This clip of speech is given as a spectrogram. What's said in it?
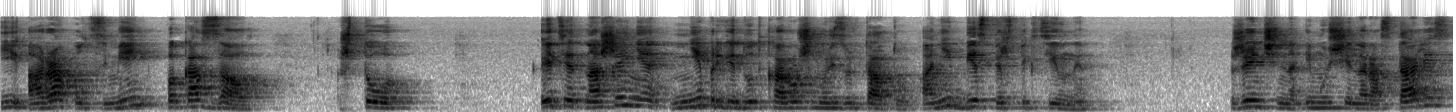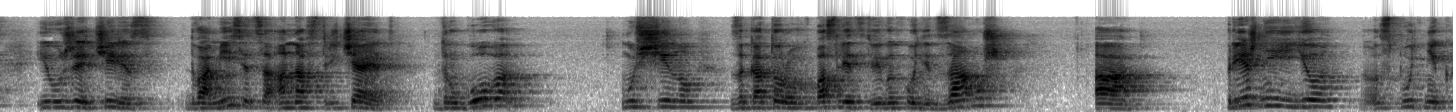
И оракул Цемень показал, что эти отношения не приведут к хорошему результату. Они бесперспективны. Женщина и мужчина расстались, и уже через два месяца она встречает другого мужчину, за которого впоследствии выходит замуж, а прежний ее спутник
